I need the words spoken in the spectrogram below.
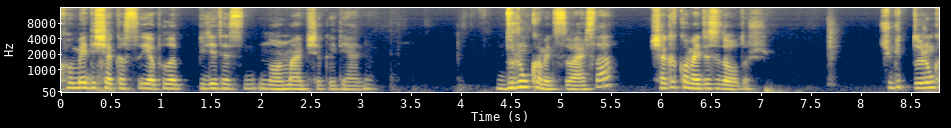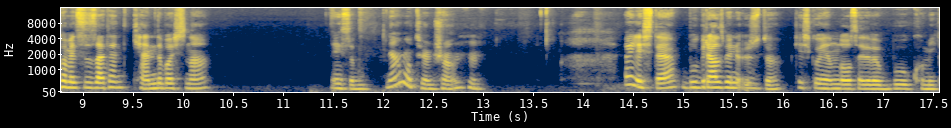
komedi şakası yapılabilitesi normal bir şakaydı yani. Durum komedisi varsa şaka komedisi de olur. Çünkü durum komedisi zaten kendi başına Neyse ne anlatıyorum şu an? Hı. Öyle işte bu biraz beni üzdü. Keşke o yanında olsaydı ve bu komik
